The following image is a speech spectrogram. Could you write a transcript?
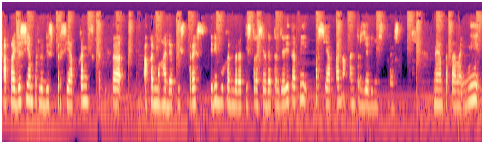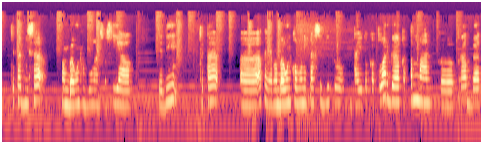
apa aja sih yang perlu dipersiapkan ketika akan menghadapi stres. Jadi bukan berarti stresnya udah terjadi, tapi persiapan akan terjadinya stres. Nah, yang pertama ini kita bisa membangun hubungan sosial. Jadi kita uh, apa ya, membangun komunikasi gitu, entah itu ke keluarga, ke teman, ke kerabat,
